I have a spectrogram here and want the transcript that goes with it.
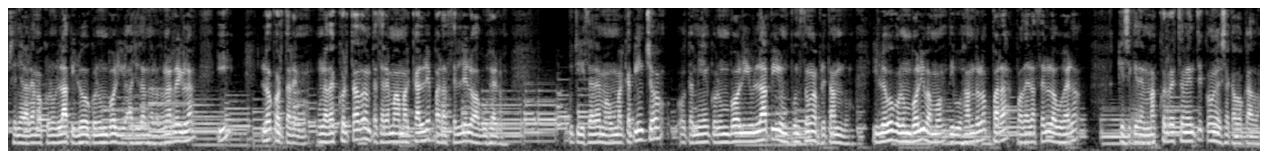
Señalaremos con un lápiz, luego con un boli ayudándonos de una regla y lo cortaremos. Una vez cortado empezaremos a marcarle para hacerle los agujeros. Utilizaremos un marcapincho o también con un boli y un lápiz y un punzón apretando. Y luego con un boli vamos dibujándolos para poder hacer los agujeros que se queden más correctamente con el sacabocado.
